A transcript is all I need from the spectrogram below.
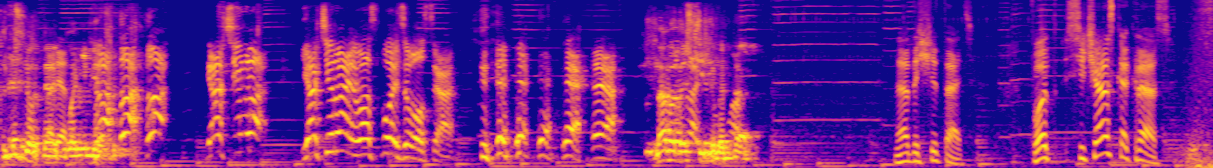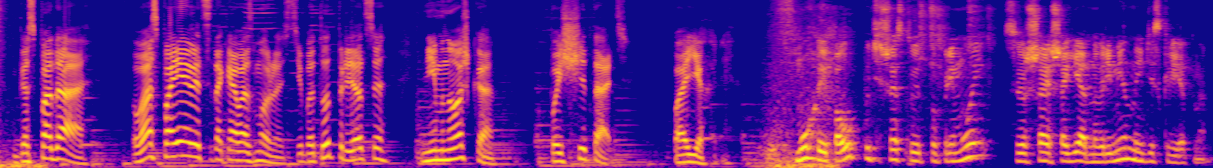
Счетной планиметрии. Я вчера, я вчера и воспользовался. Надо досчитывать, да. Надо считать. Вот сейчас как раз, господа, у вас появится такая возможность, ибо тут придется немножко посчитать. Поехали. Муха и паук путешествуют по прямой, совершая шаги одновременно и дискретно.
